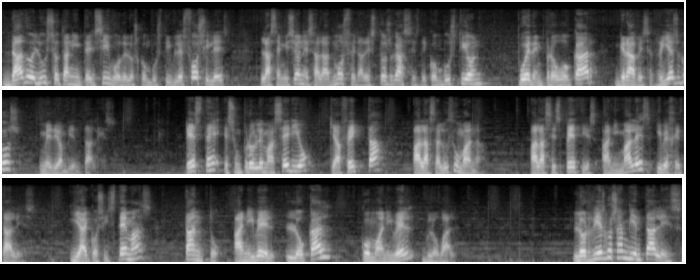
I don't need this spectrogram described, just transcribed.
dado el uso tan intensivo de los combustibles fósiles, las emisiones a la atmósfera de estos gases de combustión pueden provocar graves riesgos medioambientales. Este es un problema serio que afecta a la salud humana, a las especies animales y vegetales, y a ecosistemas tanto a nivel local como a nivel global. Los riesgos ambientales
